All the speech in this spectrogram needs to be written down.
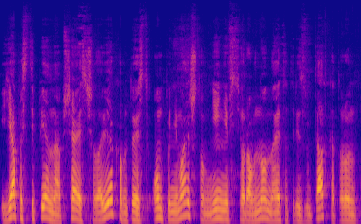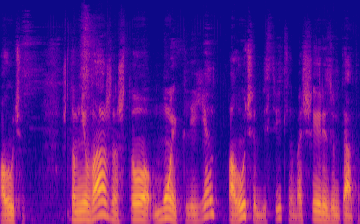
и я постепенно общаюсь с человеком, то есть он понимает, что мне не все равно на этот результат, который он получит. Что мне важно, что мой клиент получит действительно большие результаты.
